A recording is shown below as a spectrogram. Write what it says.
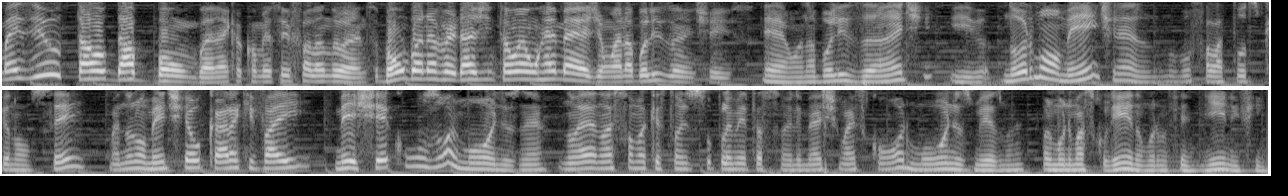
Mas e o tal da bomba, né, que eu comecei falando antes? Bomba, na verdade, então é um remédio, um anabolizante, é isso. É, um anabolizante e normalmente, né, não vou falar todos porque eu não sei, mas normalmente é o cara que vai mexer com os hormônios, né? Não é, não é só uma questão de suplementação, ele mexe mais com hormônios mesmo, né? Hormônio masculino, hormônio feminino, enfim.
